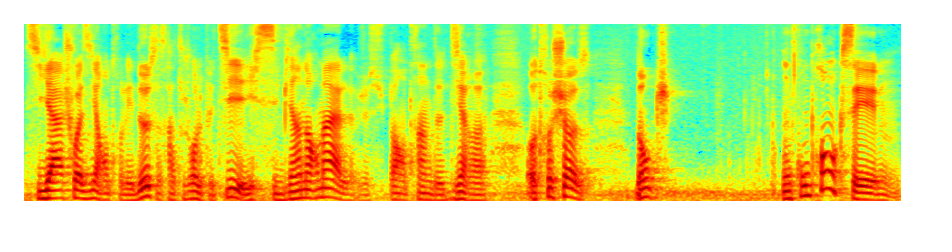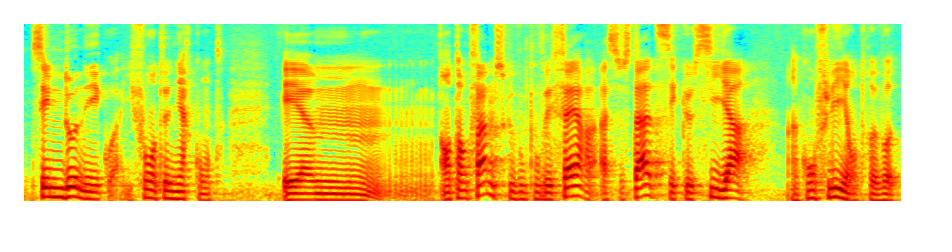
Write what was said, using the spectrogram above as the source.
S'il y a à choisir entre les deux, ça sera toujours le petit et c'est bien normal. Je ne suis pas en train de dire autre chose. Donc, on comprend que c'est une donnée, quoi. Il faut en tenir compte. Et euh, en tant que femme, ce que vous pouvez faire à ce stade, c'est que s'il y a un conflit entre votre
